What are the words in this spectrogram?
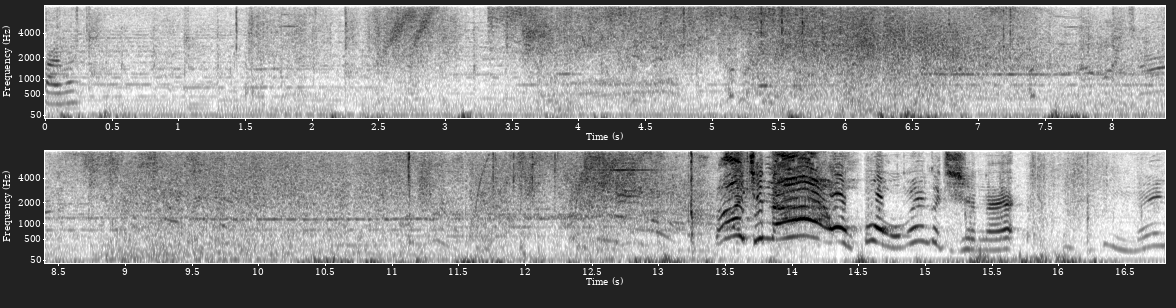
ตายไม่ตายไหมเอ้ยชนะ โอ้โห แม่งก็จะชนะอืมแม่ง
